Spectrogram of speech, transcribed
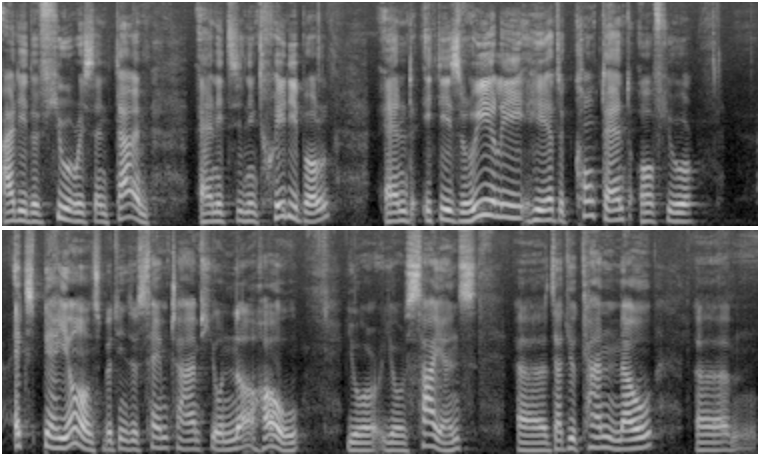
added a few recent time. And it's an incredible. And it is really here the content of your experience, but in the same time your know-how, your, your science, that you can now um,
